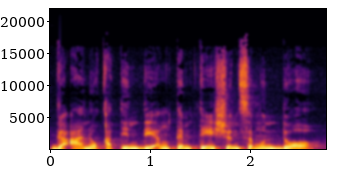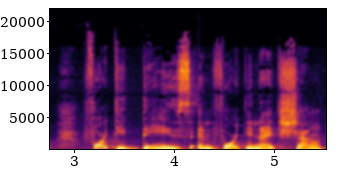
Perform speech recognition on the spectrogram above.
gaano katindi ang temptation sa mundo. 40 days and 40 nights siyang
